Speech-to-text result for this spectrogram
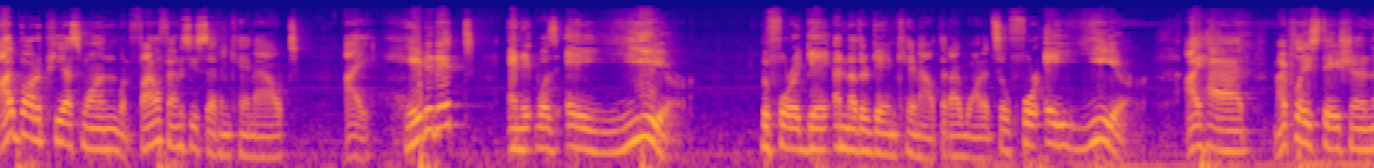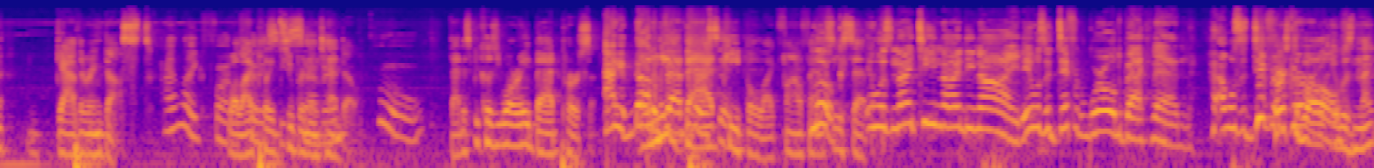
I bought a PS1 when Final Fantasy VII came out. I hated it, and it was a year before a another game came out that I wanted. So for a year, I had my PlayStation gathering dust. I like Final While I played Super VII. Nintendo. Oh. That is because you are a bad person. I am not a Only bad person. people like Final Look, Fantasy VII. it was 1999. It was a different world back then. I was a different First girl. of all, it was ni-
